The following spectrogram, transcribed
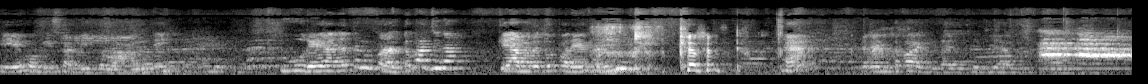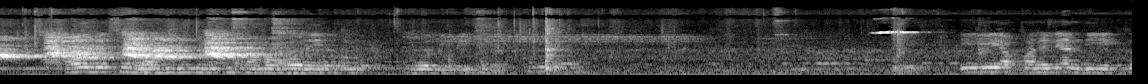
ਇਹ ਹੋ ਗਈ ਸਾਡੀ ਦੀਵਾਨ ਦੀ। ਤੂੰ ਰੇ ਆ ਜਾ ਤੈਨੂੰ ਕਰੰਟ ਵੱਜਦਾ। ਕੈਮਰੇ ਤੋਂ ਪਰੇ ਖੜੀ ਕਰੰਟ। ਹੈ? ਕਰੰਟ ਵੱਜਦਾ ਇੱਥੇ ਜੀ ਆ ਆਹ ਦੇ ਸੇ ਗੱਡੀ ਦੇ ਵਿੱਚ ਸਮਾਂ ਹੋ ਰਹੀ ਹੈ। ਇਹ ਆਪਾਂ ਨੇ ਲਿਆਂਦੀ ਇੱਕ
